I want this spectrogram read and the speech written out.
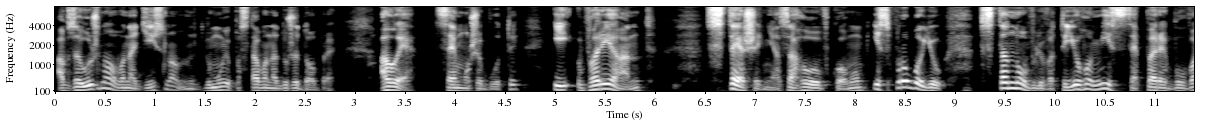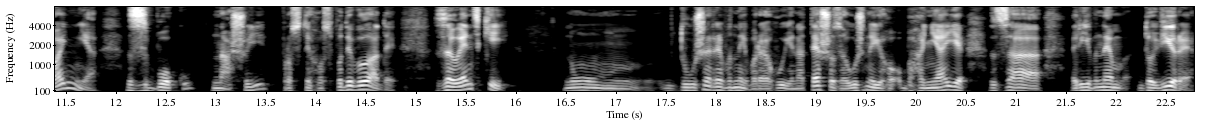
а в залужного вона дійсно, думаю, поставлена дуже добре. Але це може бути і варіант стеження за головкомом і спробою встановлювати його місце перебування з боку нашої, прости господи, влади. Зеленський. Ну, дуже ревниво реагує на те, що залужний його обганяє за рівнем довіри.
